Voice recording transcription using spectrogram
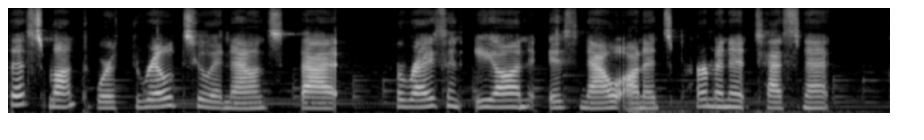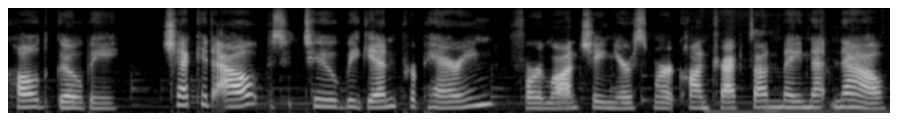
This month, we're thrilled to announce that Horizen Eon is now on its permanent testnet called Gobi. Check it out to begin preparing for launching your smart contracts on mainnet now.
